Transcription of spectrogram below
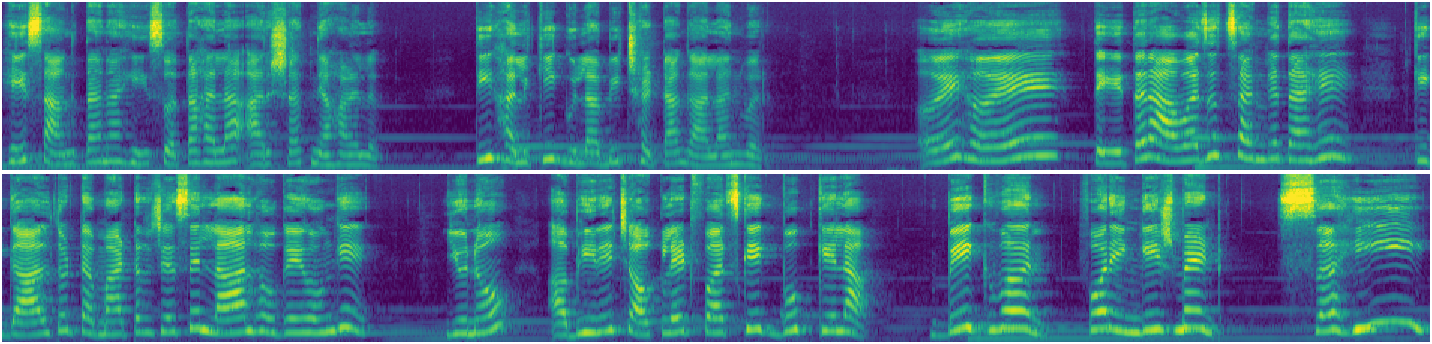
हे सांगतानाही स्वतःला आरशात न्याहाळलं. ती हलकी गुलाबी छटा गालांवर. अय हय ते तर आवाजच सांगत आहे. कि गाल तो टमाटर जैसे लाल हो गए होंगे। यू नो अभिने चॉकलेट फज केक बुक केला। बिग वन फॉर एंगेजमेंट सही।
